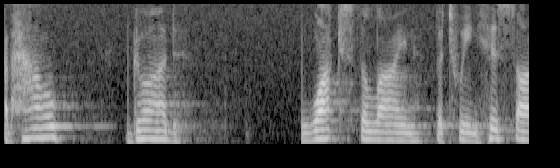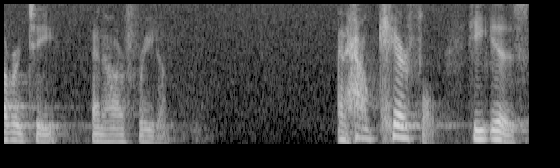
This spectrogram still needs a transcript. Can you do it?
of how God walks the line between his sovereignty and our freedom. And how careful he is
